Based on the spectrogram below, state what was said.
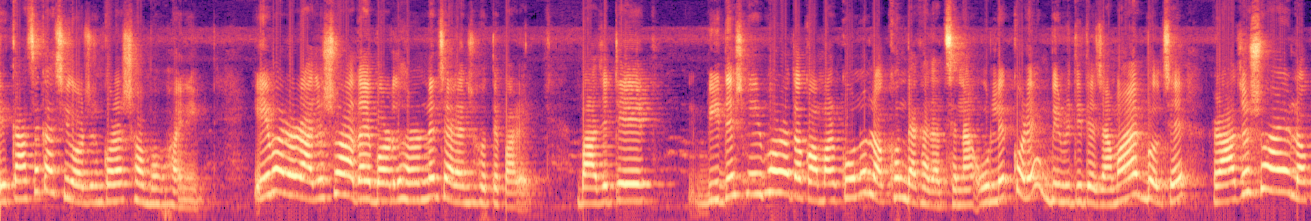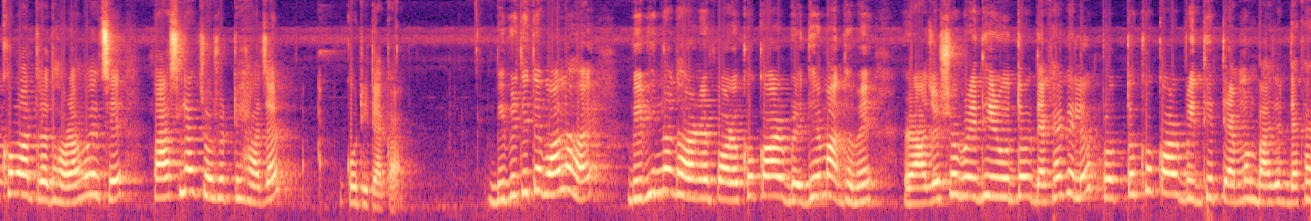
এর কাছাকাছি অর্জন করা সম্ভব হয়নি। এবারও রাজস্ব আদায় বড় ধরনের চ্যালেঞ্জ হতে পারে। বাজেটে বিদেশ নির্ভরতা কমার কোনো লক্ষণ দেখা যাচ্ছে না। উল্লেখ করে বিবৃতিতে জামায়াত বলছে, রাজস্ব আয়ের লক্ষ্যমাত্রা ধরা হয়েছে পাঁচ লাখ চৌষট্টি হাজার কোটি টাকা। বিবৃতিতে বলা হয়, বিভিন্ন ধরনের পরোক্ষ কর বৃদ্ধির মাধ্যমে রাজস্ব বৃদ্ধির উদ্যোগ দেখা গেলেও প্রত্যক্ষ কর বৃদ্ধির তেমন বাজেট দেখা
